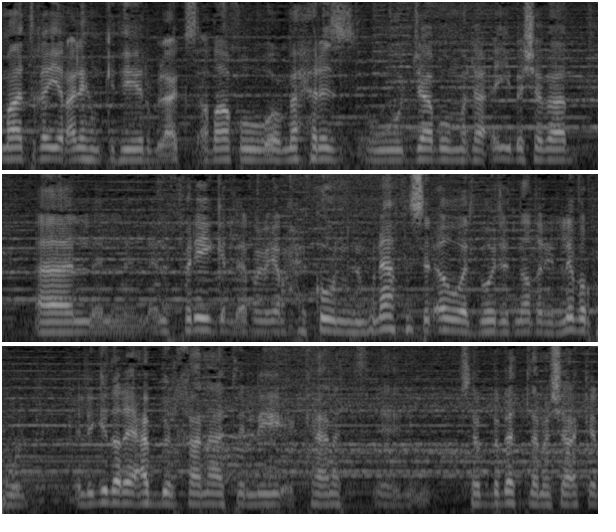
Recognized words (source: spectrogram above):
ما تغير عليهم كثير بالعكس أضافوا محرز وجابوا لعيبه شباب. آه ال- ال- الفريق اللي راح يكون المنافس الأول في وجهة نظري ليفربول اللي قدر يعبي الخانات اللي كانت يعني سببت له مشاكل.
